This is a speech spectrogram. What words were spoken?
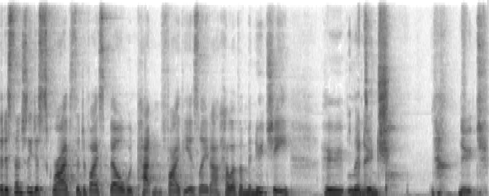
that essentially describes the device Bell would patent five years later. However, Minucci, who lived Manooch. in Nooch,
